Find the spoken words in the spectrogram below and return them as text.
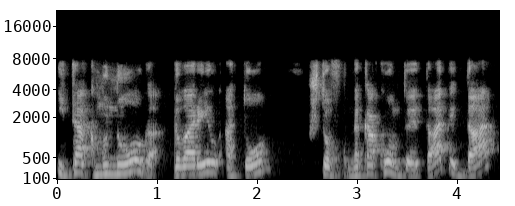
и так много говорил о том, что на каком-то этапе, да,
